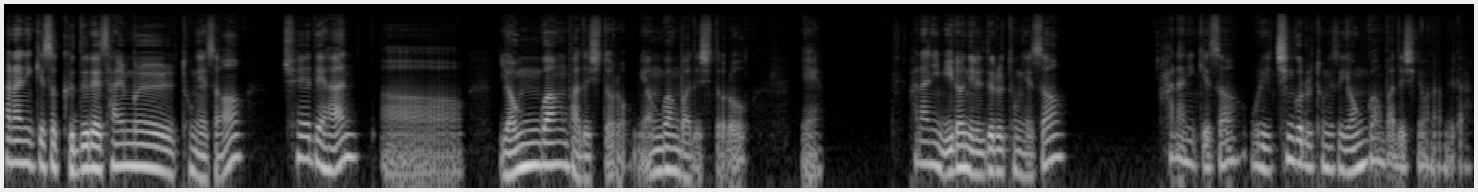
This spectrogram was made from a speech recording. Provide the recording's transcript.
하나님께서 그들의 삶을 통해서 최대한 어, 영광 받으시도록 영광 받으시도록 예. 하나님 이런 일들을 통해서 하나님께서 우리 친구를 통해서 영광 받으시기 원합니다.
